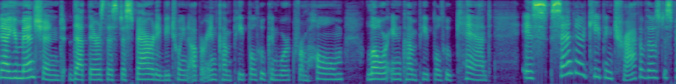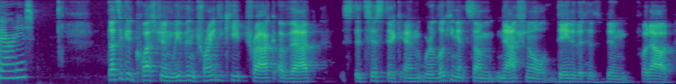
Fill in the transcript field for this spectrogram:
Now, you mentioned that there's this disparity between upper income people who can work from home, lower income people who can't. Is Sandag keeping track of those disparities? That's a good question. We've been trying to keep track of that statistic, and we're looking at some national data that has been put out.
